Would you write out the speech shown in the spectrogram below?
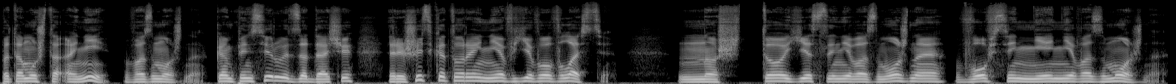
потому что они, возможно, компенсируют задачи, решить которые не в его власти. Но что, если невозможное вовсе не невозможно?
